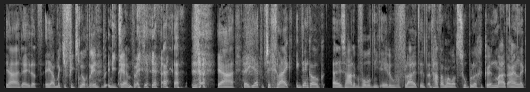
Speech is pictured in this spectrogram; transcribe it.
Ja, nee, dat, ja, met je fiets nog erin in die tram. ja, nee, je hebt op zich gelijk. Ik denk ook, eh, ze hadden bijvoorbeeld niet eerder hoeven fluiten. Het, het had allemaal wat soepeler gekund. Maar uiteindelijk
